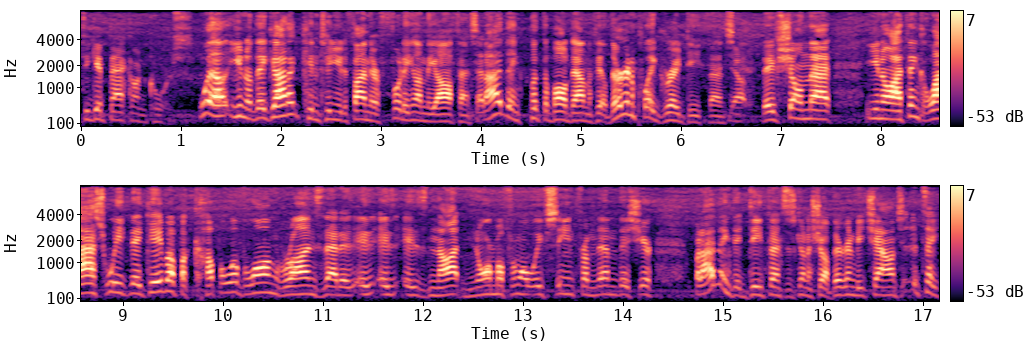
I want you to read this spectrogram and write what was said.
to get back on course? Well, you know, they got to continue to find their footing on the offense. And I think put the ball down the field. They're going to play great defense. Yep. They've shown that. You know, I think last week they gave up a couple of long runs that is, is, is not normal from what we've seen from them this year. But I think the defense is going to show up. They're going to be challenged. It's a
